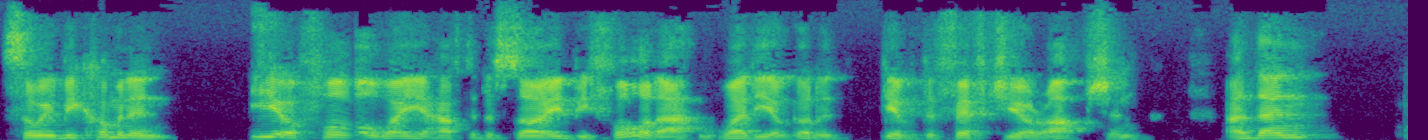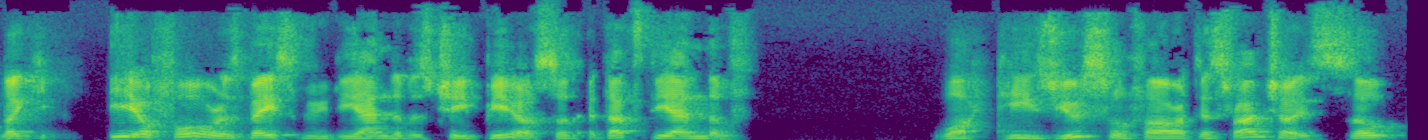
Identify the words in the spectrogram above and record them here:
So he'll be coming in year four where you have to decide before that whether you're going to give the fifth year option. And then, like, year four is basically the end of his cheap year. So that's the end of what he's useful for at this franchise. So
